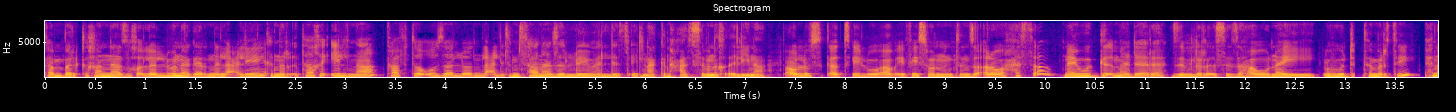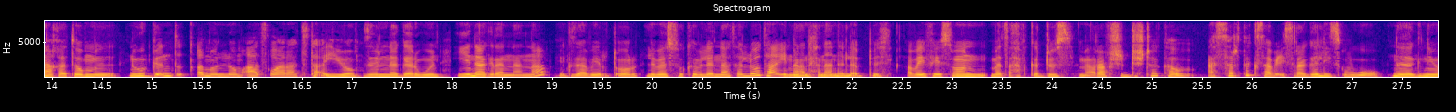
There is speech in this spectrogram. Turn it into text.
ከንበርክኸና ዝኽእለሉ ነገር ንላዕሊ ክንርኢ ተኽኢልና ካብተኡ ዘሎ ንላዕሊ ትምሳና ዘሎ ይበልጽ ኢልና ክንሓስብ ንኽእል ኢና ጳውሎስ ቀጺሉ ኣብ ኤፌሶን እንትን ዘቕረቦ ሓሳብ ናይ ውግእ መደረ ዝብል ርእሲ ዝሃቦ ናይ እሁድ ትምህርቲ ንሕና ከቶም ንውግእ እንጥቀመሎም ኣጽዋራት እታ እዮ ዝብል ነገር እውን ይነግረናና እግዚኣብሔር ጦር ልበሱ ክብለና ተሎ እታ ኢና ንሕና ንለብስ ኣብ ኤፌሶን መጽሓፍ ቅዱስ ምዕራፍ ሽዱሽተ ካብ ዓሰርተ ክሳብ ዒስራ ገሊጽዎ ነግንዮ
